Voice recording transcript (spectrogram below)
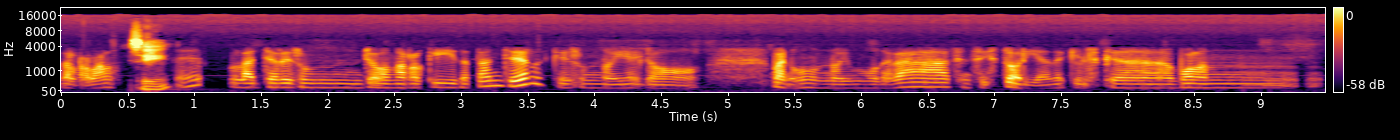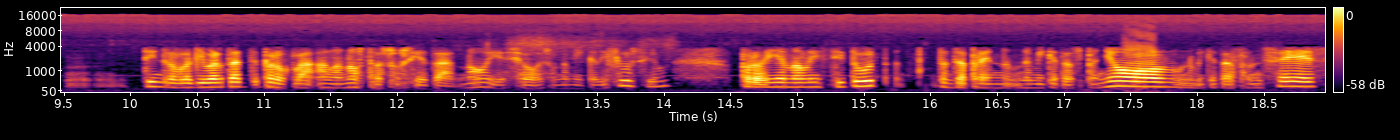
del Raval. Sí. Eh? L'Atger és un jove marroquí de Tànger, que és un noi allò bueno, un noi moderat, sense història, d'aquells que volen tindre la llibertat, però clar, en la nostra societat, no? I això és una mica difícil, però i en l'institut doncs aprèn una miqueta d'espanyol, una miqueta de francès,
